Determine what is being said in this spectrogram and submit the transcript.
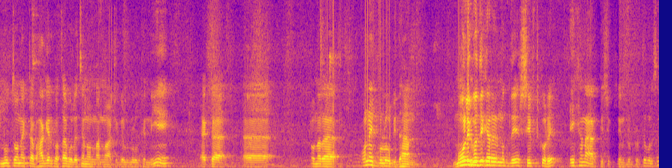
নতুন একটা ভাগের কথা বলেছেন অন্যান্য আর্টিকেলগুলোকে নিয়ে। একটা ওনারা অনেকগুলো বিধান মৌলিক অধিকারের মধ্যে শিফট করে এখানে আর কিছু কিছু ইনক্লুড করতে বলছেন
